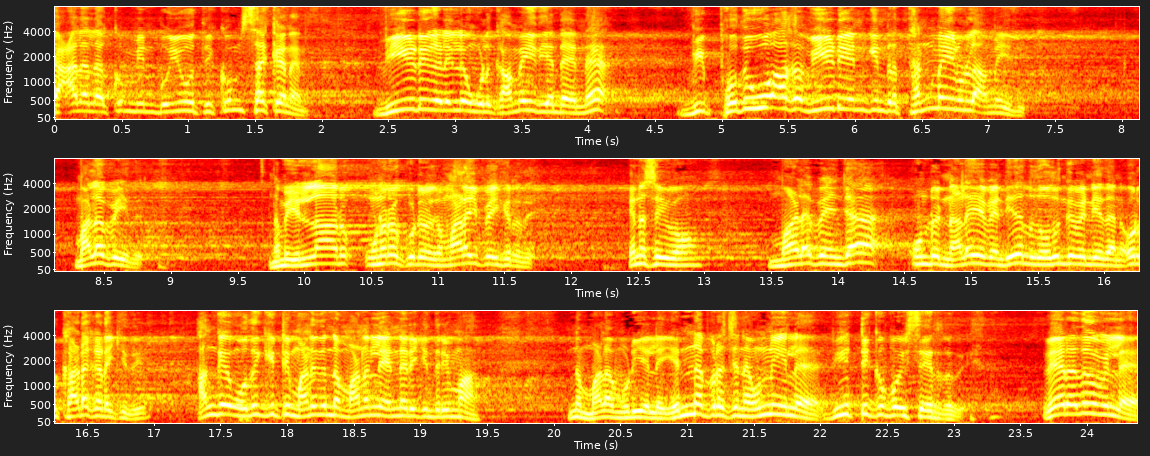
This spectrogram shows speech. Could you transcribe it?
ஜாலலக்கும் மின் புயூத்திக்கும் சக்கனன். வீடுகளில் உங்களுக்கு அமைதி என்ற என்ன? பொதுவாக வீடு என்கின்ற தன்மையில் உள்ள அமைதி. மழை பெய்யுது. நம்ம எல்லாரும் உணரக்கூடிய ஒரு மழை பெய்கிறது. என்ன செய்வோம்? மழை பெஞ்சா ஒன்று நலைய வேண்டியது அல்லது ஒதுங்க வேண்டியதானே ஒரு கடை கிடைக்குது. அங்கே ஒதுக்கிட்டு மனிதன் மணலில் என்ன இருக்கும் தெரியுமா? இன்னும் மழை முடியலை. என்ன பிரச்சனை? ஒன்றும் இல்லை. வீட்டுக்கு போய் சேர்றது. வேற எதுவும் இல்லை.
